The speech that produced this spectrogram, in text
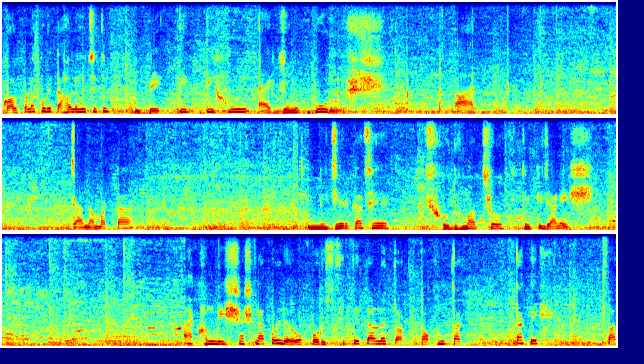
কল্পনা করি তাহলে হচ্ছে তুই ব্যক্তিত্বহীন একজন পুরুষ। আর চার নাম্বারটা নিজের কাছে শুধুমাত্র তুই কি জানিস? এখন বিশ্বাস না করলেও পরিস্থিতির কারণে তখন তাকে বা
